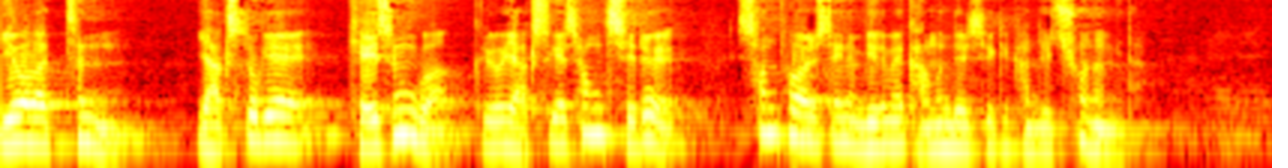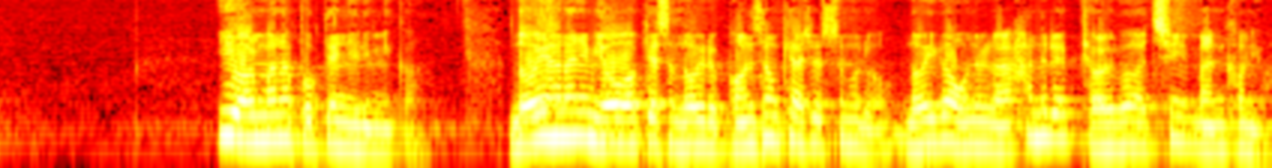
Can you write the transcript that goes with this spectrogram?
이와 같은 약속의 계승과 그리고 약속의 성취를 선포할 수 있는 믿음의 가문 될 수 있게 간절히 축원합니다. 이 얼마나 복된 일입니까? 너희 하나님 여호와께서 너희를 번성케 하셨으므로 너희가 오늘날 하늘의 별과 같이 많거니와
